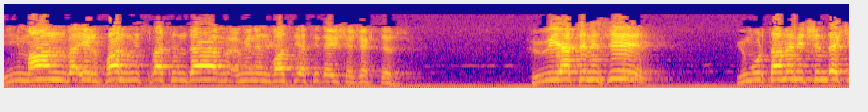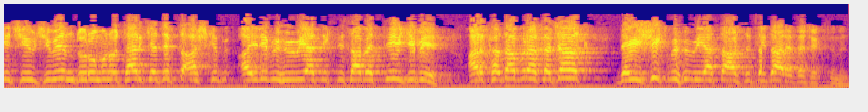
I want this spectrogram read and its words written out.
İman ve irfan nispetinde müminin vaziyeti değişecektir. Hüviyetinizi yumurtanın içindeki civcivin durumunu terk edip de aşkı, ayrı bir hüviyet iktisap ettiği gibi arkada bırakacak, değişik bir hüviyet artık idare edeceksiniz.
